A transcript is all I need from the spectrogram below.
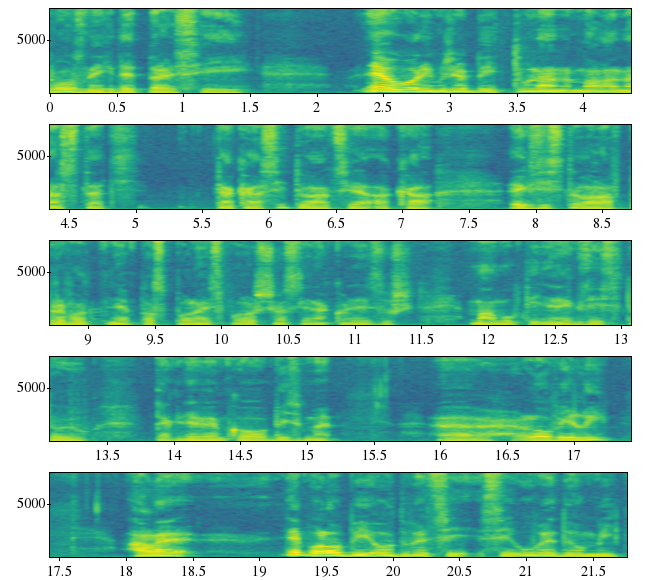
rôznych depresí. Nehovorím, že by tu mala nastať taká situácia, aká existovala v prvotne pospolnej spoločnosti, nakoniec už mamuty neexistujú, tak neviem, koho by sme lovili. Ale nebolo by od veci si uvedomiť,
